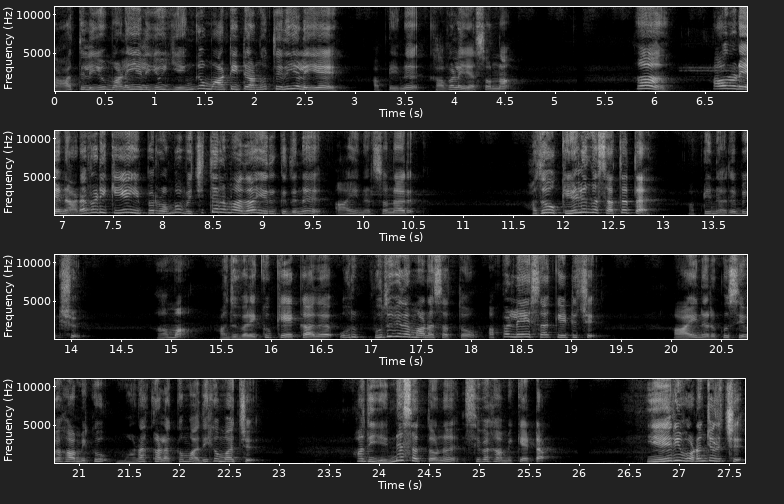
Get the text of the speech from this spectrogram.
காத்துலேயும் மலையிலையும் எங்கே மாட்டிட்டானோ தெரியலையே அப்படின்னு கவலையாக சொன்னான் ஆ அவனுடைய நடவடிக்கையே இப்போ ரொம்ப விசித்திரமாக தான் இருக்குதுன்னு ஆயனர் சொன்னார். அதோ கேளுங்க சத்தத்தை அப்படின்னாரு பிக்ஷு. ஆமாம் அது வரைக்கும் கேட்காத ஒரு புதுவிதமான சத்தம் அப்போ லேசாக கேட்டுச்சு. ஆயனருக்கும் சிவகாமிக்கும் மனக்கலக்கம் அதிகமாச்சு. அது என்ன சத்தம்னு சிவகாமி கேட்டா. ஏரி உடஞ்சிருச்சு.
